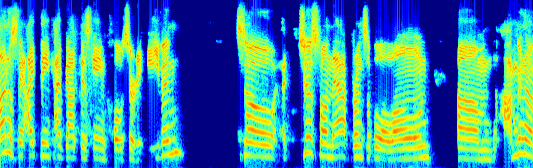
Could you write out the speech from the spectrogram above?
honestly, I think I've got this game closer to even. So just on that principle alone, um, I'm gonna,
